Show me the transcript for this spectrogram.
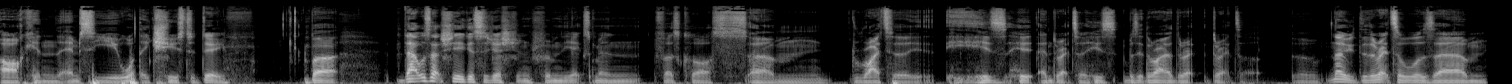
arc in the MCU, what they choose to do. But that was actually a good suggestion from the X Men First Class um, writer, his, his and director. His was it the writer direct, director? Uh, no, the director was um,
